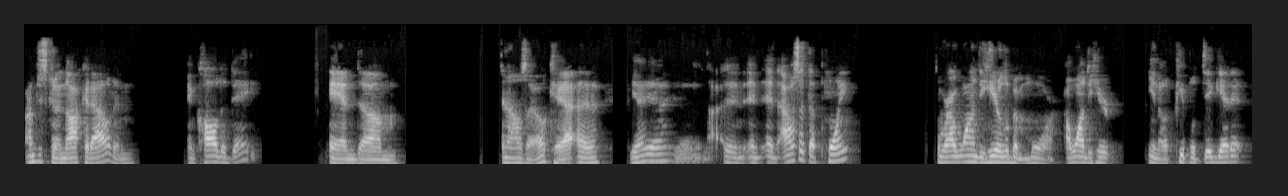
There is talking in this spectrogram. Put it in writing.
I'm just gonna knock it out and and call it a day. And um, and I was like, okay, I, uh, yeah, yeah, yeah. And, and and I was at the point where I wanted to hear a little bit more. I wanted to hear, you know, if people did get it.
